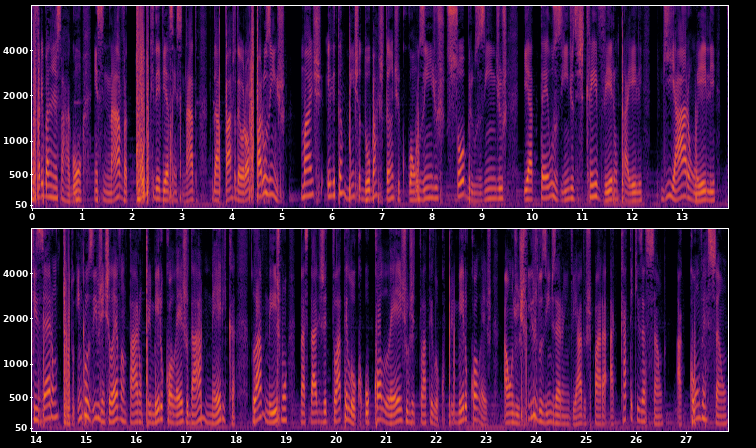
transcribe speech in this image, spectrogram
O Frei Barnabé de Sarragum ensinava tudo que devia ser ensinado da parte da Europa para os índios, mas ele também estudou bastante com os índios, sobre os índios, e até os índios escreveram para ele guiaram ele, fizeram tudo. Inclusive, gente, levantaram o primeiro colégio da América, lá mesmo na cidade de Tlatelolco, o Colégio de Tlatelolco, o primeiro colégio, onde os filhos dos índios eram enviados para a catequização, a conversão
